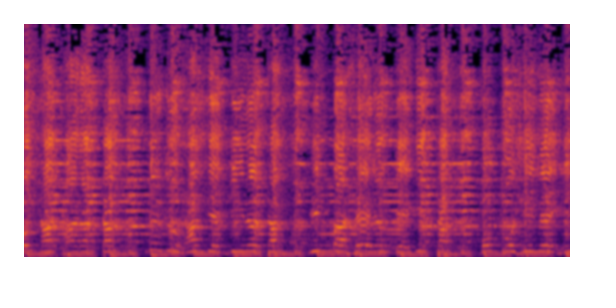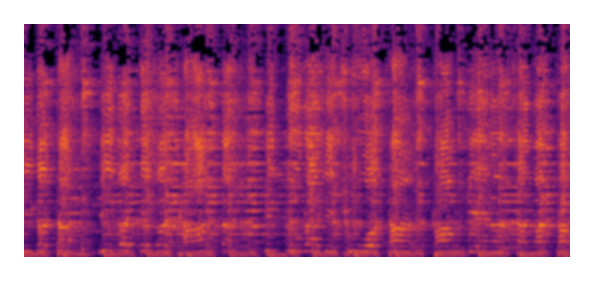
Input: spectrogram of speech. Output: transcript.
존나 잘한다. 느그한 게 뛰는다. 입맛에는 깨기다 몸보심에 익었다. 이것저것 잡다. 미꾸라지 추웠다. 감기에는 쌍한다.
